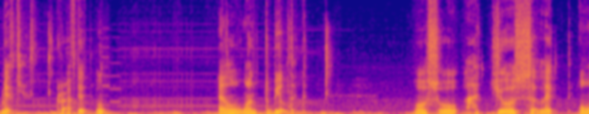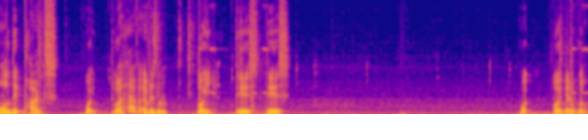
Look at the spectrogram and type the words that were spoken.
Medkit. Crafted. Oh. L1 to build it. Also, I just select all the parts. Wait, do I have everything? Oh yeah, this, this. What? Oh, there we go.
